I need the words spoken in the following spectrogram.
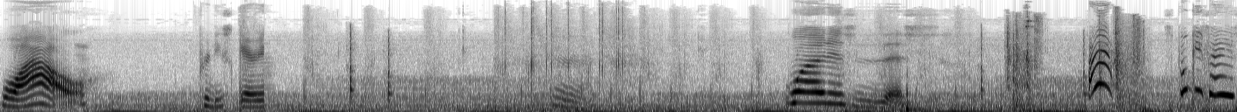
Wow. Pretty scary. Hmm. What is this? Ah! Spooky face!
